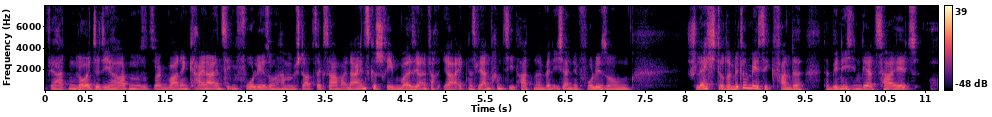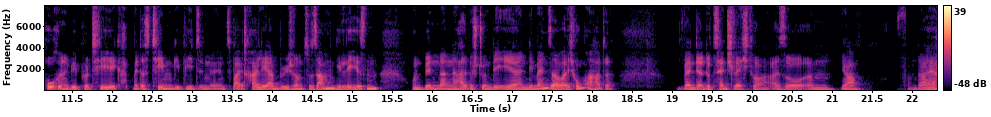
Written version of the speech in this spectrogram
Wir hatten Leute, die haben sozusagen, waren in keiner einzigen Vorlesung, haben im Staatsexamen eine Eins geschrieben, weil sie einfach ihr eigenes Lernprinzip hatten. Und wenn ich eine Vorlesung schlecht oder mittelmäßig fand, dann bin ich in der Zeit hoch in die Bibliothek, habe mir das Themengebiet in, in, zwei, drei Lehrbüchern zusammengelesen und bin dann eine halbe Stunde eher in die Mensa, weil ich Hunger hatte, wenn der Dozent schlecht war. Also ähm, ja, von daher,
